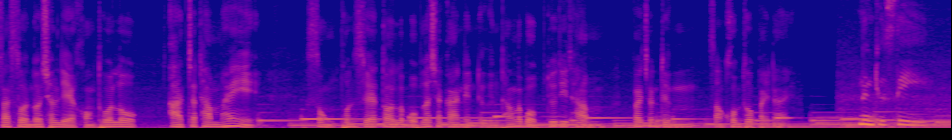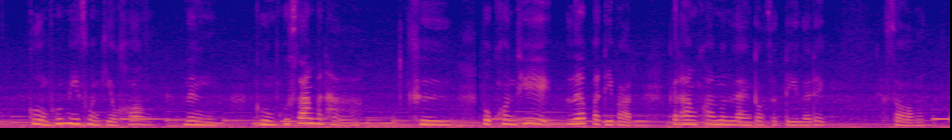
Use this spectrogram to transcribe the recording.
สัดส่วนโดยเฉลี่ยของทั่วโลก อาจจะทำให้ส่งผลเสียต่อระบบราชการอื่นๆ ทั้งระบบยุติธรรม ไปจนถึงสังคมทั่วไปได้ 1.4 กลุ่มผู้มีส่วนเกี่ยวข้อง 1. กลุ่มผู้สร้างปัญหา คือบุคคลที่เลือกปฏิบัติกระทำความรุนแรงต่อสตรีและเด็ก 2.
